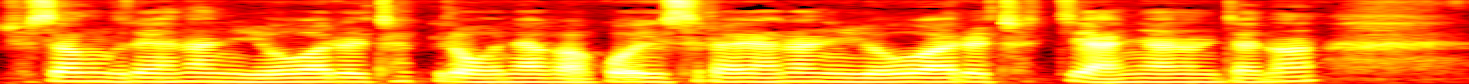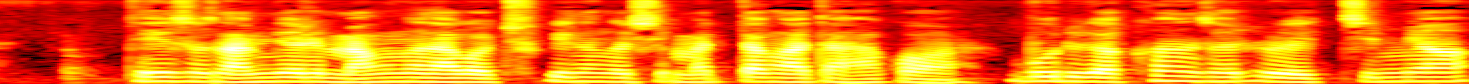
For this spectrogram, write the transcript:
조상들의 하나님 여호와를 찾기로 원약하고 이스라엘 하나님 여호와를 찾지 아니하는 자는 대소 남녀를 막론하고 죽이는 것이 마땅하다 하고 무리가 큰 소리로 외치며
